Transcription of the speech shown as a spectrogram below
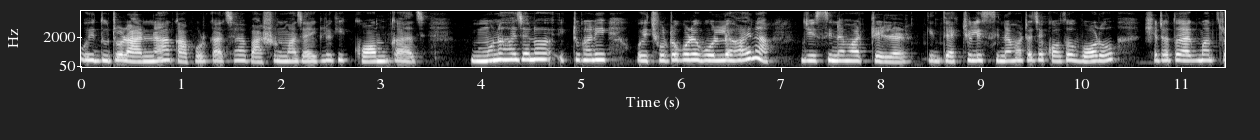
ওই দুটো রান্না, কাপড় কাচা, বাসন মাজা, এগুলো কি কম কাজ? মনে হয় যেন একটুখানি ওই ছোট করে বললে হয় না যে সিনেমার ট্রেলার কিন্তু অ্যাকচুয়ালি সিনেমাটা যে কত বড়, সেটা তো একমাত্র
